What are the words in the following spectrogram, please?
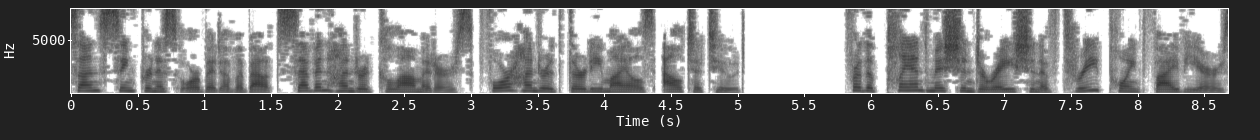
sun-synchronous orbit of about 700 km 430 miles altitude. For the planned mission duration of 3.5 years,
